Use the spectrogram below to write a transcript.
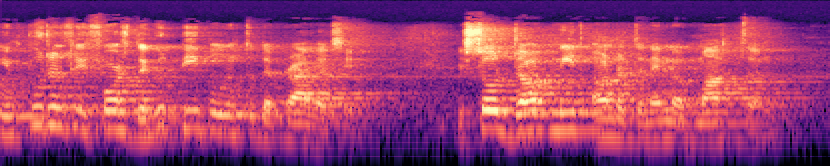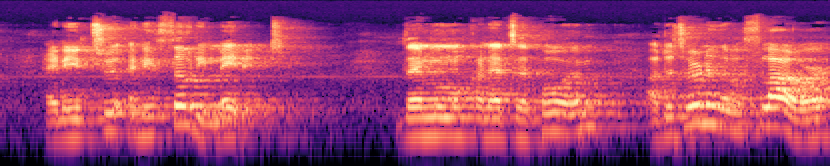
impudently forced the good people into depravity. He sold dog meat under the name of mutton, and he, and he thought he made it. Then Mumonkan adds a poem At the turning of a flower,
